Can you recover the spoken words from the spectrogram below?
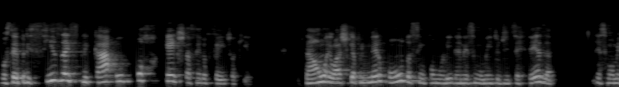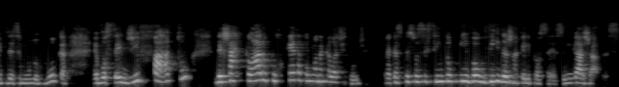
Você precisa explicar o porquê está sendo feito aquilo. Então, eu acho que o primeiro ponto, assim, como líder nesse momento de incerteza, nesse momento desse mundo VUCA, é você, de fato, deixar claro por que está tomando aquela atitude para que as pessoas se sintam envolvidas naquele processo, engajadas.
